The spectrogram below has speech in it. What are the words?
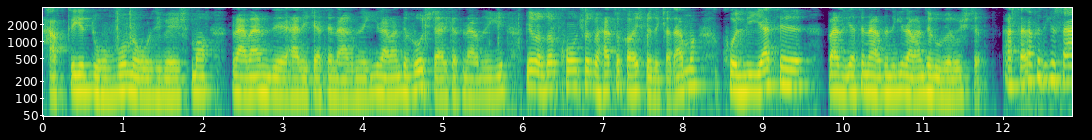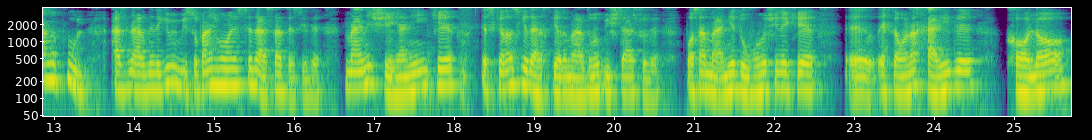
هفته دوم اردیبهشت ما روند حرکت نقدینگی روند رشد حرکت نقدینگی یه مقدار کند شد و حتی کاهش پیدا کرد. اما کلیت وضعیت نقدینگی روند رو به رشده از طرف دیگه سهم پول از نقدینگی به 25 ممیز 3 درصد رسیده. معنیش چیه؟ یعنی اینکه اسکناسی که در اختیار مردم بیشتر شده. باز هم معنی دومش اینه که احتمالا خرید کالا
